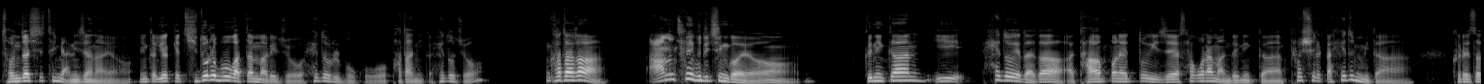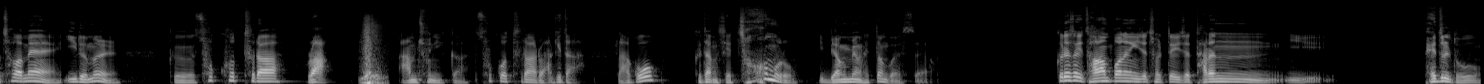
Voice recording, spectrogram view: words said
전자 시스템이 아니잖아요. 그러니까 이렇게 지도를 보고 갔단 말이죠. 해도를 보고 바다니까 해도죠. 가다가 암초에 부딪힌 거예요. 그러니까 이 해도에다가 아, 다음번에 또 이제 사고 나면 안 되니까 표시를 딱 해둡니다. 그래서 처음에 이름을 그 소코트라 락 암초니까 소코트라 락이다라고 그 당시에 처음으로 이 명명을 했던 거였어요. 그래서 이 다음번에는 이제 절대 이제 다른 이 배들도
